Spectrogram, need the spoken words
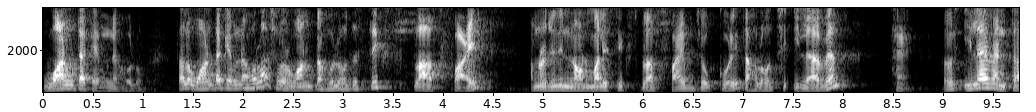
ওয়ানটা কেমনে হলো? তাহলে ওয়ানটা কেমনে হলো? আসলে ওয়ানটা হলো হচ্ছে সিক্স প্লাস ফাইভ আমরা যদি নর্মালি সিক্স প্লাস ফাইভ যোগ করি, তাহলে হচ্ছে ইলেভেন হ্যাঁ তখন ইলেভেনটা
